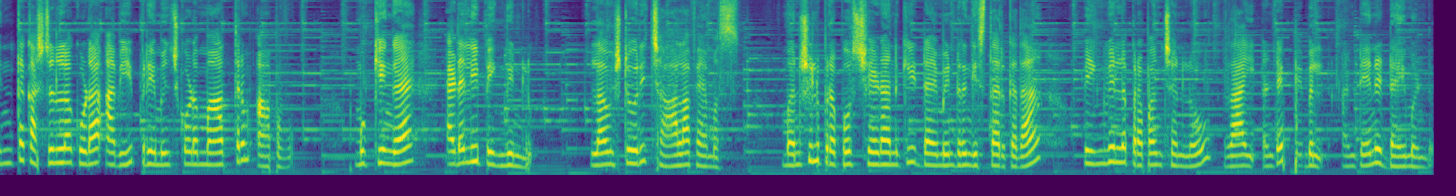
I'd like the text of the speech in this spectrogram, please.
ఇంత కష్టంలో కూడా అవి ప్రేమించుకోవడం మాత్రం ఆపవు. ముఖ్యంగా ఎడలీ పెంగ్విన్లు. లవ్ స్టోరీ చాలా ఫేమస్. మనుషులు ప్రపోజ్ చేయడానికి డైమండ్ రింగ్ ఇస్తారు కదా పెంగ్విన్ల ప్రపంచంలో రాయి అంటే పెబిల్ అంటేనే డైమండ్.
